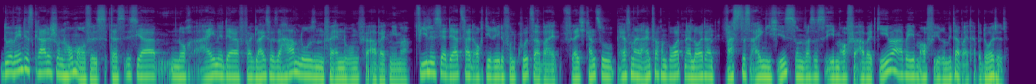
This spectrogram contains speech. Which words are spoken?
Du erwähntest gerade schon Homeoffice. Das ist ja noch eine der vergleichsweise harmlosen Veränderungen für Arbeitnehmer. Viel ist ja derzeit auch die Rede von Kurzarbeit. Vielleicht kannst du erstmal in einfachen Worten erläutern, was das eigentlich ist und was es eben auch für Arbeitgeber, aber eben auch für ihre Mitarbeiter bedeutet.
